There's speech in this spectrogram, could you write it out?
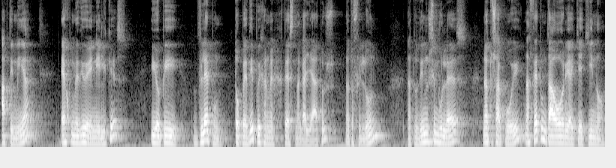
Απ' τη μία, έχουμε δύο ενήλικες, οι οποίοι βλέπουν το παιδί που είχαν μέχρι χτες στην αγκαλιά τους, να το φιλούν, να του δίνουν συμβουλές, να τους ακούει, να θέτουν τα όρια και εκείνο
